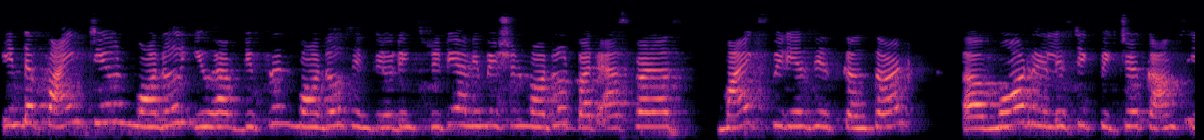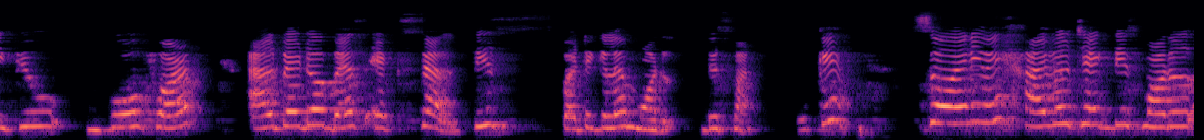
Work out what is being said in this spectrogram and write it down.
In the fine-tuned model, you have different models, including 3D animation model. But as far as my experience is concerned, a more realistic picture comes if you go for AlbedoBase XL, this particular model, this one. Okay. So anyway, I will take this model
